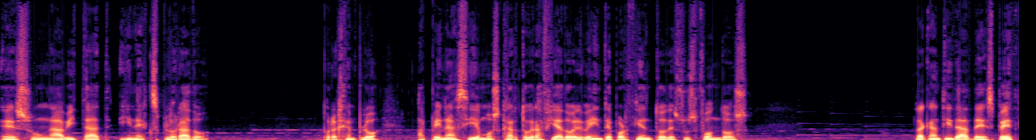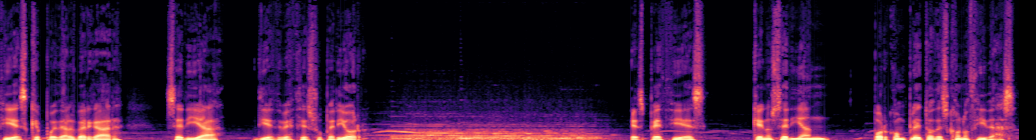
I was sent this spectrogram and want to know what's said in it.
es un hábitat inexplorado, por ejemplo, apenas si hemos cartografiado el 20% de sus fondos, la cantidad de especies que puede albergar sería 10 veces superior. Especies que no serían por completo desconocidas.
